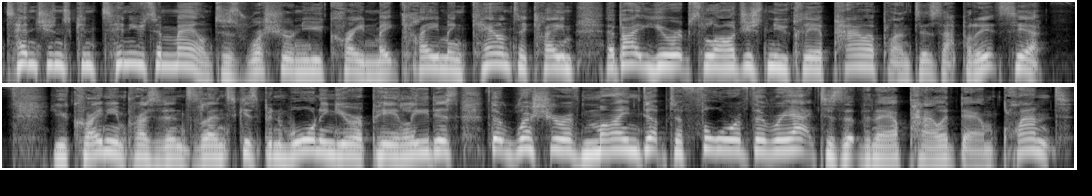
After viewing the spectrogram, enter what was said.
tensions continue to mount as Russia and Ukraine make claim and counterclaim about Europe's largest nuclear power plant at Zaporizhia. Ukrainian President Zelensky has been warning European leaders that Russia have mined up to four of the reactors at the now powered down plant.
